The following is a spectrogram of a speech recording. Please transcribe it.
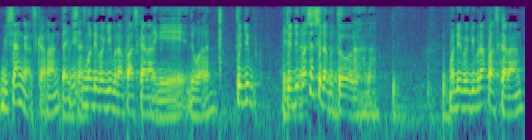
Bisa nggak sekarang? Tidak Ini bisa. mau dibagi berapa sekarang? lagi dua kan? 7 17 nya sudah betul. Ah, enam. Mau dibagi berapa sekarang?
